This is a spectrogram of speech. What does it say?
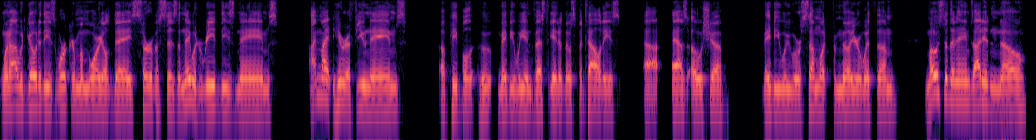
when I would go to these Worker Memorial Day services and they would read these names, I might hear a few names of people who maybe we investigated those fatalities uh, as OSHA. Maybe we were somewhat familiar with them. Most of the names I didn't know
